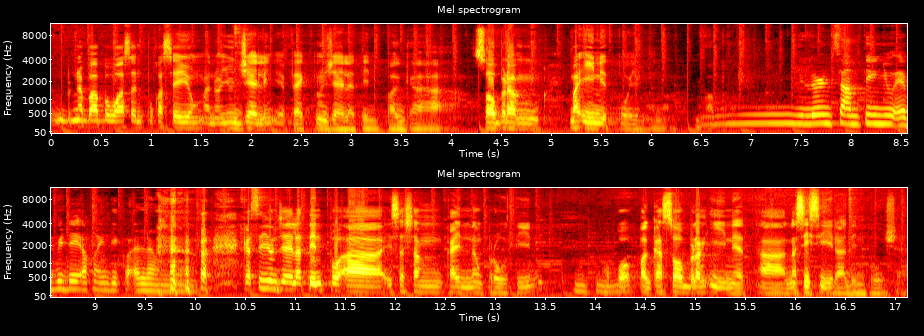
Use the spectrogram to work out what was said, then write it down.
nababawasan po kasi yung ano, yung gelling effect ng gelatin pag ah, sobrang mainit po yung ano. Mm, you learn something new every day. Ako hindi ko alam. yun. Kasi yung gelatin po, ah, isa siyang kind ng protein. Opo, pagka sobrang init, ah, nasisira din po siya.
